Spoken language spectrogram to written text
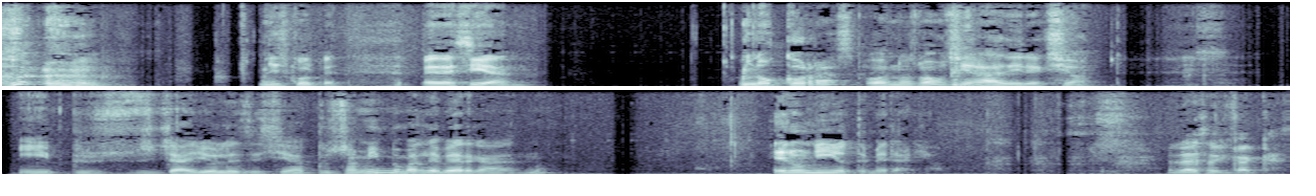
disculpen, me decían, no corras o nos vamos a ir a la dirección. Y pues ya yo les decía, pues a mí me vale verga, ¿no? Era un niño temerario. Era el cacas.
